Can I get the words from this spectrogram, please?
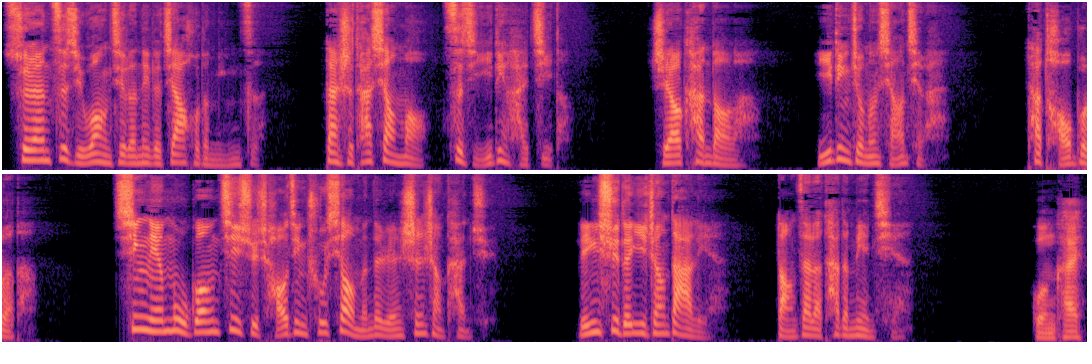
虽然自己忘记了那个家伙的名字，但是他相貌自己一定还记得，只要看到了，一定就能想起来。他逃不了的。青年目光继续朝进出校门的人身上看去，林旭的一张大脸挡在了他的面前。滚开，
